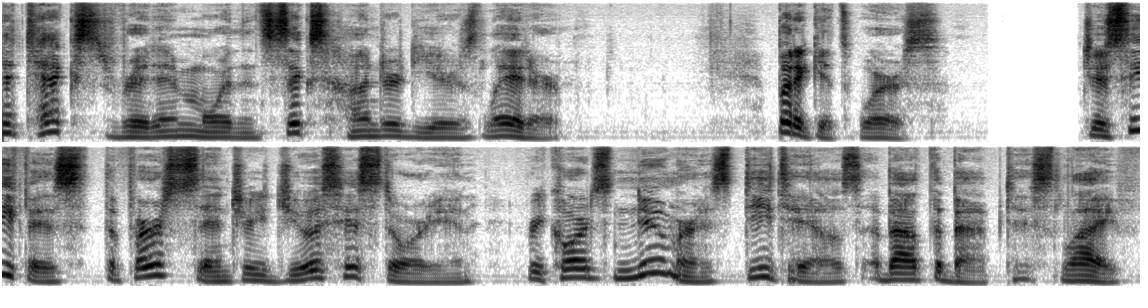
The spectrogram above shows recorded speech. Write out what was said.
a text written more than 600 years later. But it gets worse. Josephus, the first century Jewish historian, records numerous details about the Baptist's life.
